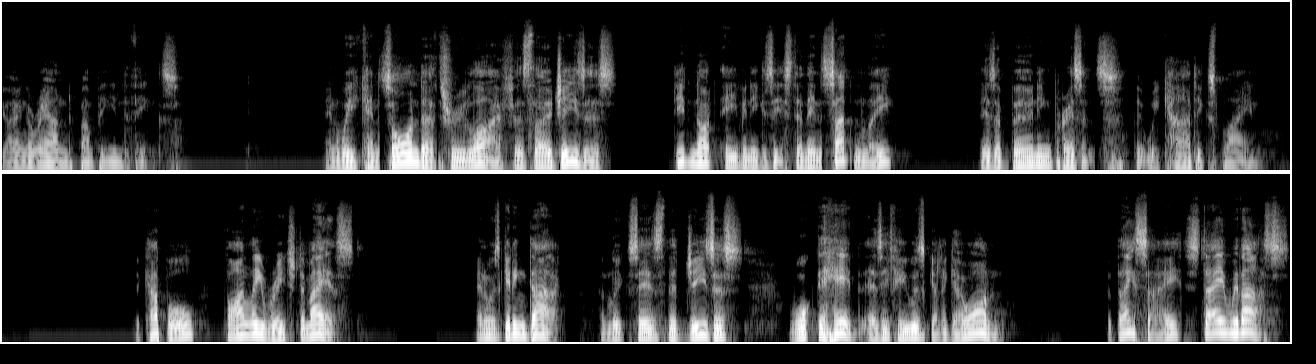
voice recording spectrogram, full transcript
going around bumping into things. And we can saunter through life as though Jesus did not even exist. And then suddenly, there's a burning presence that we can't explain. The couple finally reached Emmaus, and it was getting dark. And Luke says that Jesus walked ahead as if he was going to go on. But they say, Stay with us.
